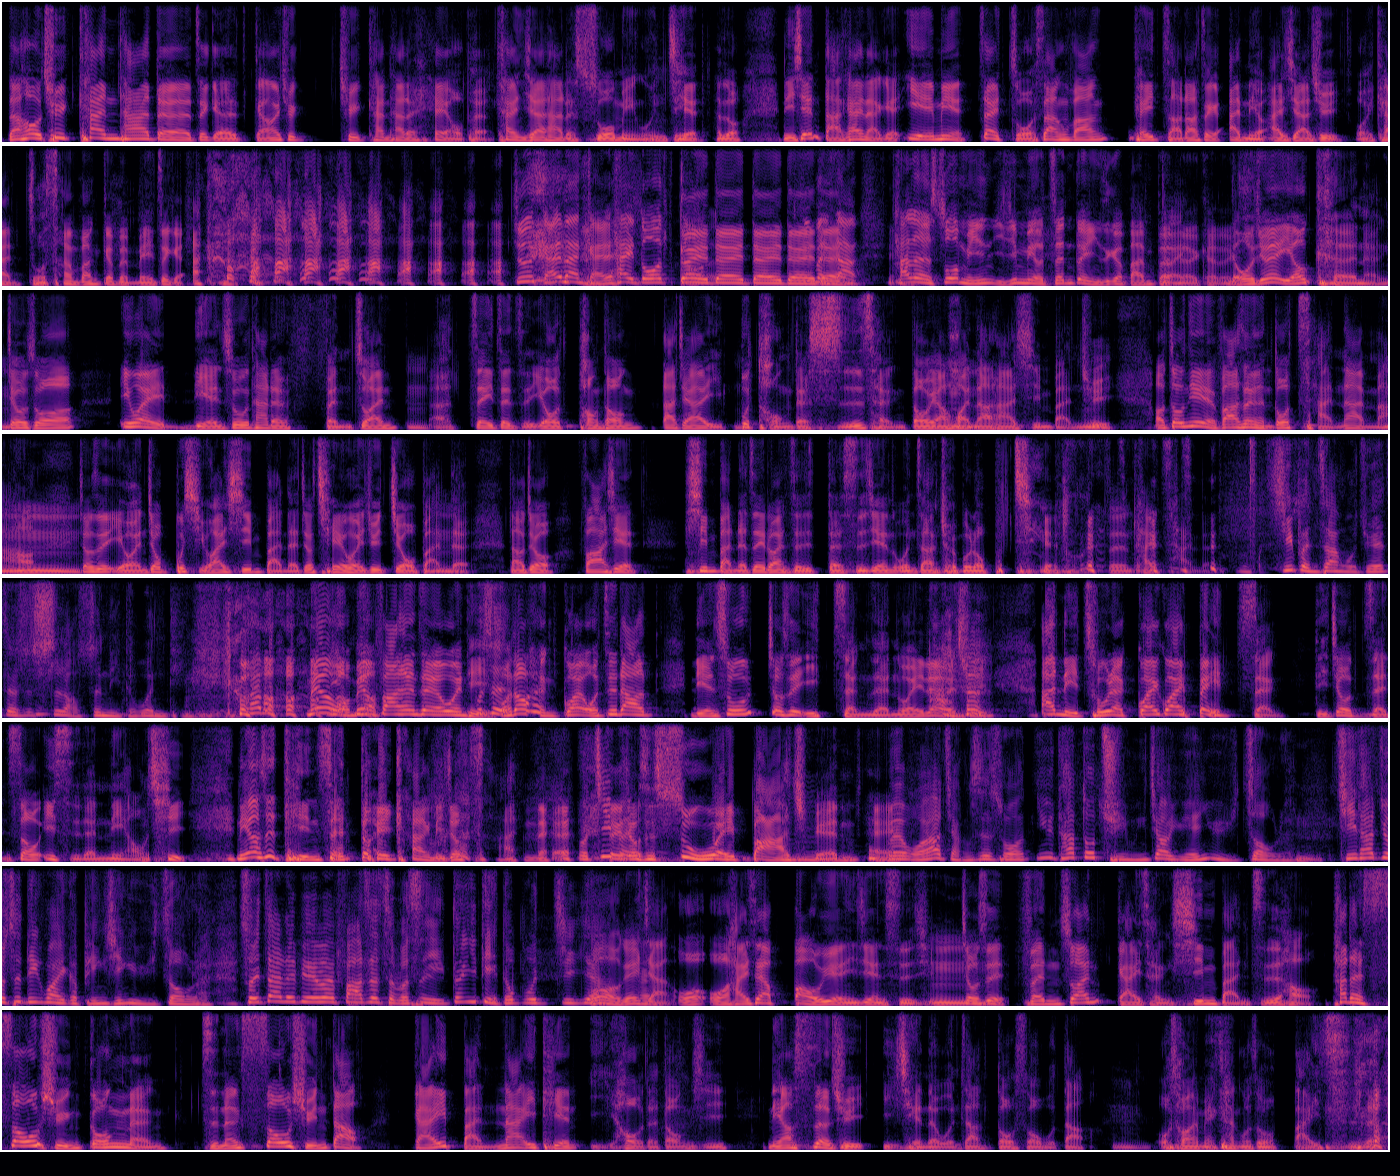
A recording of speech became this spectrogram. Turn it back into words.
然后去看它的这个，赶快去。去看他的 help，看一下他的说明文件。他说：“你先打开哪个页面，在左上方可以找到这个按钮，按下去。”我一看，左上方根本没这个按，就是改版改的太多。对对对对，基本上他的说明已经没有针对你这个版本了。可能我觉得有可能，就是说。因为脸书它的粉砖，呃，这一阵子又通通大家以不同的时程都要换到它新版去，哦，中间也发生很多惨案嘛，哈，就是有人就不喜欢新版的，就切回去旧版的，然后就发现新版的这段时的时间文章全部都不见。了，真的太惨了。基本上我觉得这是施老师你的问题，没有，我没有发生这个问题，我都很乖，我知道脸书就是以整人为乐趣。啊，你除了乖乖被整。你就忍受一时的鸟气，你要是挺身对抗，你就惨了。我基本就是数位霸权。对，我要讲是说，因为它都取名叫元宇宙了，其他就是另外一个平行宇宙了，所以在那边会发生什么事情，都一点都不惊讶。我跟你讲，我我还是要抱怨一件事情，就是粉砖改成新版之后，它的搜寻功能只能搜寻到改版那一天以后的东西。你要摄取以前的文章都搜不到，嗯，我从来没看过这么白痴的。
